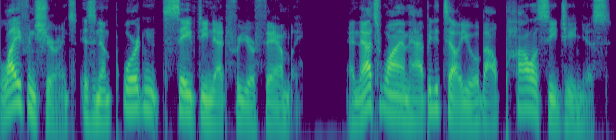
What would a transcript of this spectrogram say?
Life insurance is an important safety net for your family. And that's why I'm happy to tell you about Policy Genius.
